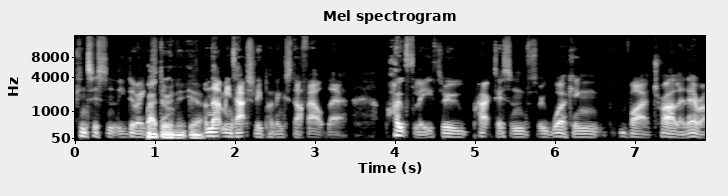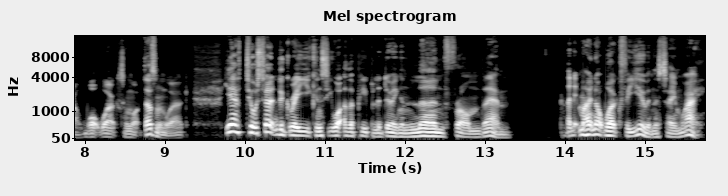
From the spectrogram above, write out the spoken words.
consistently doing By stuff doing it, yeah. and that means actually putting stuff out there. Hopefully through practice and through working via trial and error what works and what doesn't work yeah to a certain degree you can see what other people are doing and learn from them. But it might not work for you in the same way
